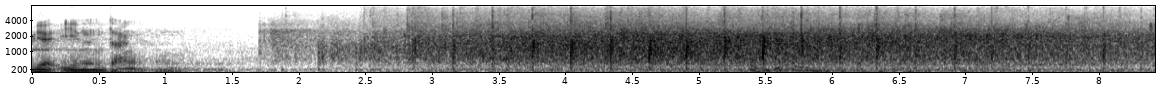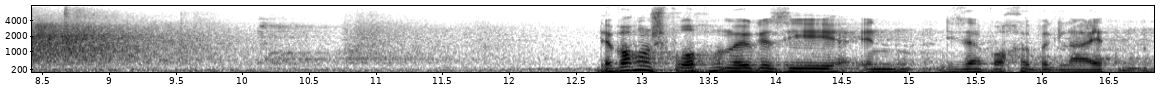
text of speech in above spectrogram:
wir ihnen danken. Der Wochenspruch möge Sie in dieser Woche begleiten.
